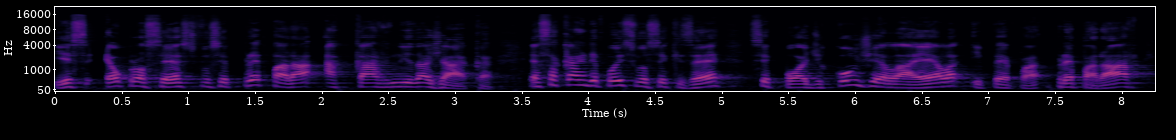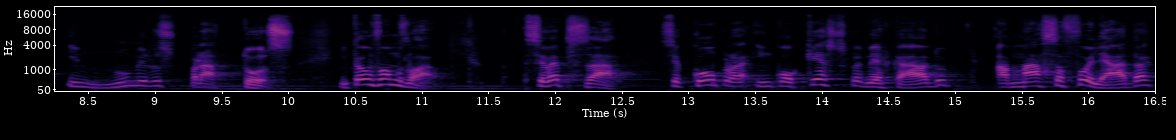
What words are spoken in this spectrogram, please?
Esse é o processo de você preparar a carne da jaca. Essa carne depois, se você quiser, você pode congelar ela e preparar inúmeros pratos. Então vamos lá. Você vai precisar, você compra em qualquer supermercado a massa folhada,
